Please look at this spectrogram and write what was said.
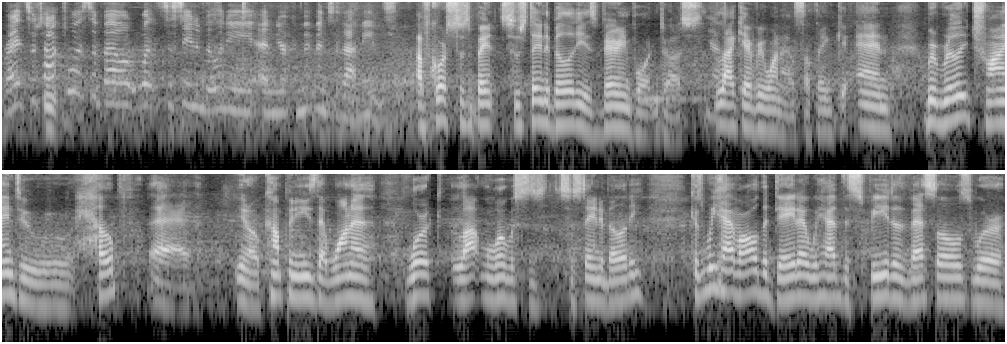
Right? So, talk to us about what sustainability and your commitment to that means. Of course, sustainability is very important to us, Yeah. like everyone else, I think. And we're really trying to help, uh, you know, companies that want to work a lot more with sus- sustainability, because we have all the data, we have the speed of the vessels. We're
